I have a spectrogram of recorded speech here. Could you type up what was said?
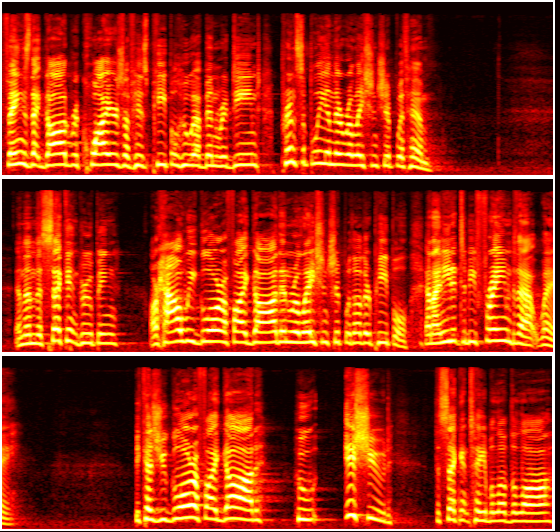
things that God requires of his people who have been redeemed, principally in their relationship with him. And then the second grouping are how we glorify God in relationship with other people. And I need it to be framed that way. Because you glorify God who issued the second table of the law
